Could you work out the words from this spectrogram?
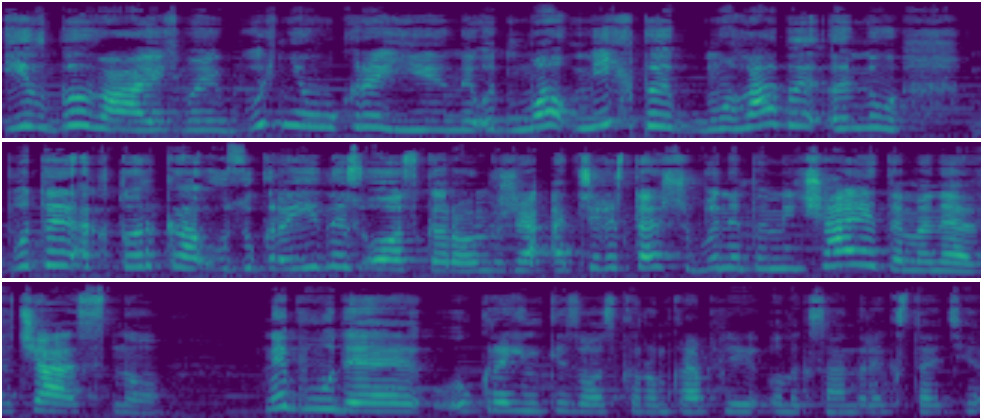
і вбивають майбутнє України. От міг би могла би ну бути акторка з України з Оскаром вже. А через те, що ви не помічаєте мене вчасно, не буде українки з Оскаром краплі Олександра, кстати.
